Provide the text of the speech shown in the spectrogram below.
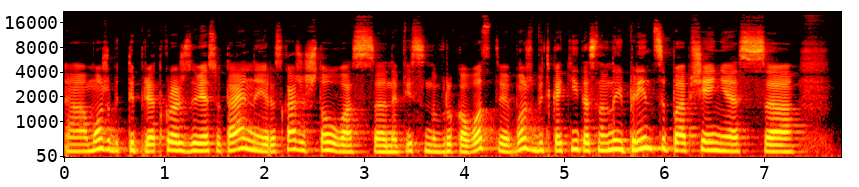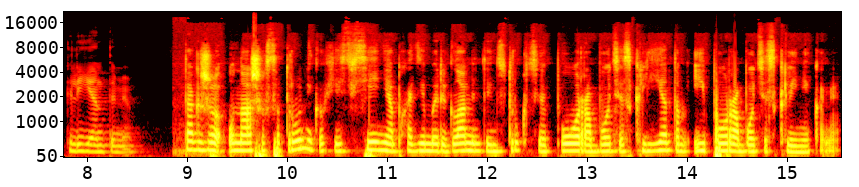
э, может быть, ты приоткроешь завесу тайны и расскажешь, что у вас э, написано в руководстве, может быть, какие-то основные принципы общения с клиентами. Также у наших сотрудников есть все необходимые регламенты, инструкции по работе с клиентом и по работе с клиниками.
